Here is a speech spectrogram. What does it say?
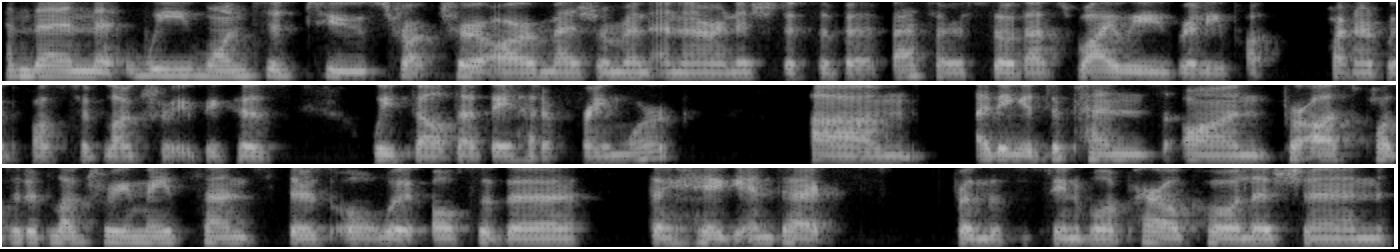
and then we wanted to structure our measurement and our initiatives a bit better. So that's why we really partnered with Positive Luxury because we felt that they had a framework. Um, I think it depends on, for us, Positive Luxury made sense. There's always also the, the Higg Index from the Sustainable Apparel Coalition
